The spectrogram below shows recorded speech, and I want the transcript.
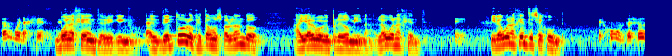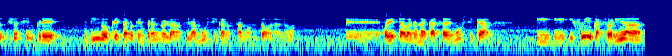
tan buena gente. Buena gente, vikingo. De todo lo que estamos hablando hay algo que predomina, la buena gente. Y la buena gente se junta. Se junta. Yo, yo siempre digo que tarde o temprano la, la música nos amontona, ¿no? Eh, hoy estaba en una casa de música y, y, fui de casualidad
